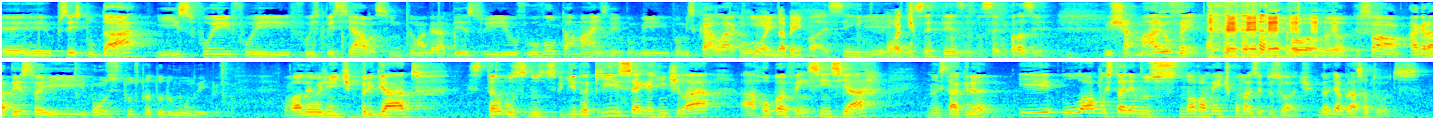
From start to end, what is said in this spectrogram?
É, eu precisei estudar e isso foi, foi, foi especial, assim. Então agradeço e eu vou voltar mais, aí, vou, me, vou me escalar aqui. Oh, ainda bem. Vai sim, Ótimo. com certeza, vai ser um prazer. Me chamar, eu venho. Boa, Bruno. Pessoal, agradeço aí e bons estudos para todo mundo aí, pessoal. Valeu, gente. Obrigado. Estamos nos despedindo aqui. Segue a gente lá, arroba Vem Cienciar no Instagram. E logo estaremos novamente com mais um episódio. Um grande abraço a todos.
